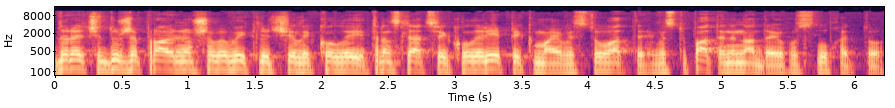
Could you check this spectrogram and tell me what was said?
до речі, дуже правильно, що ви виключили, коли трансляцію, коли Репік має виступати, виступати, не треба його слухати. То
